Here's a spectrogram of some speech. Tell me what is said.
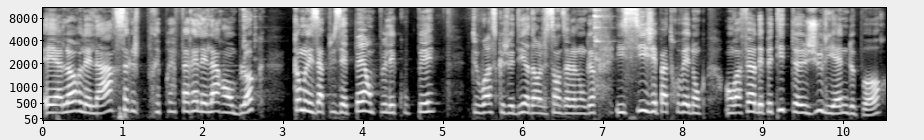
Et alors les lards, ça que je pré- préférais les lards en bloc. Comme on les a plus épais, on peut les couper. Tu vois ce que je veux dire dans le sens de la longueur. Ici, j'ai pas trouvé, donc on va faire des petites euh, juliennes de porc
